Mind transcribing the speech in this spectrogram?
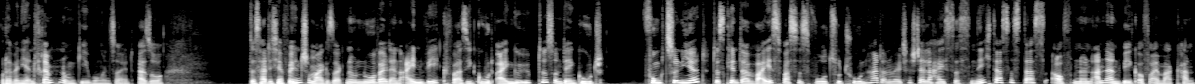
oder wenn ihr in fremden Umgebungen seid. Also, das hatte ich ja vorhin schon mal gesagt, ne? nur weil dann ein Weg quasi gut eingeübt ist und der gut funktioniert, das Kind da weiß, was es wo zu tun hat, an welcher Stelle, heißt das nicht, dass es das auf einen anderen Weg auf einmal kann.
